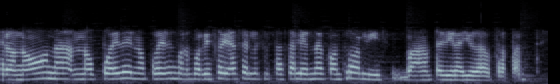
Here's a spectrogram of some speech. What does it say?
Pero no, no, no puede, no pueden, por eso ya se les está saliendo de control y van a pedir ayuda a otra parte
